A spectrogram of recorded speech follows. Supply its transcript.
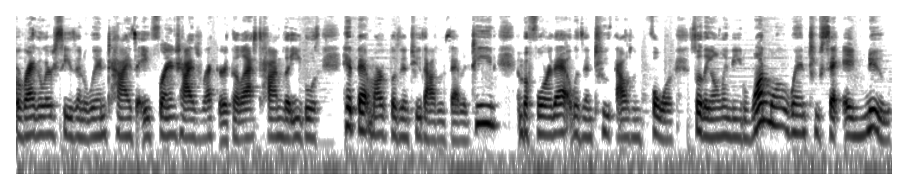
regular season win ties a franchise record. The last time the Eagles hit that mark was in 2017, and before that was in 2004. So they only need one more win to set a new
